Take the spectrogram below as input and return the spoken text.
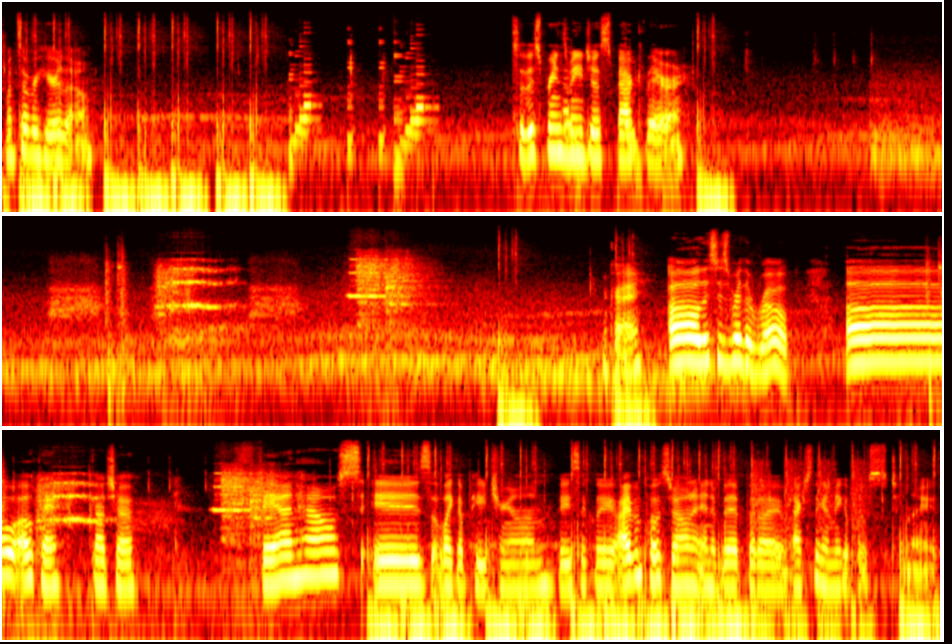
What's over here, though? So this brings me just back there. Okay. Oh, this is where the rope. Oh, okay. Gotcha. Fanhouse is like a Patreon, basically. I haven't posted on it in a bit, but I'm actually gonna make a post tonight.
